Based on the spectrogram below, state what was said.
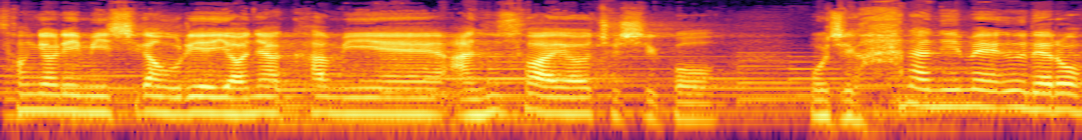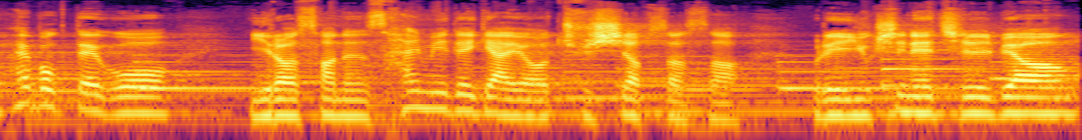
성령님 이 시간 우리의 연약함 위에 안수하여 주시고 오직 하나님의 은혜로 회복되고 일어서는 삶이 되게 하여 주시옵소서. 우리 육신의 질병,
